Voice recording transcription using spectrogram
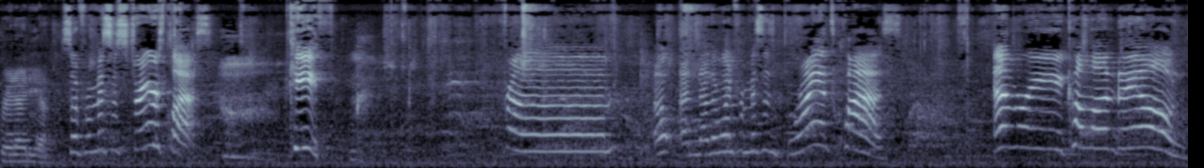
Great idea. So from Mrs. Stringer's class, Keith. From, oh, another one from Mrs. Bryant's class. Come on down.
